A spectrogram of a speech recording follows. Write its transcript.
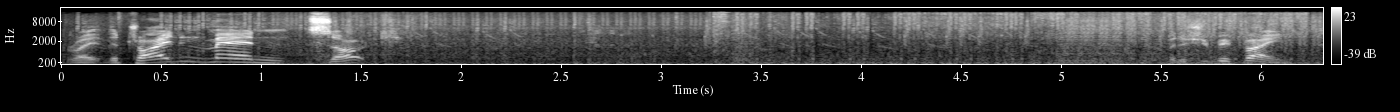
right, the Trident men suck. But it should be fine.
